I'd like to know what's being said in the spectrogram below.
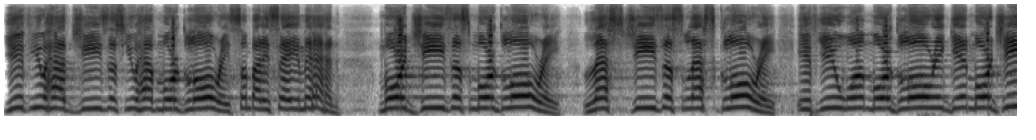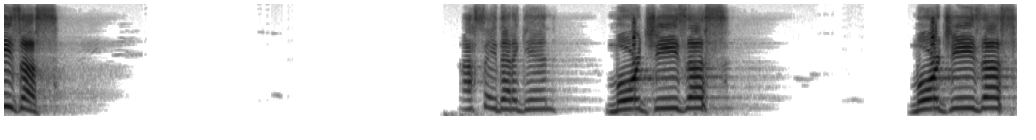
If you have Jesus, you have more glory. Somebody say amen. More Jesus, more glory. Less Jesus, less glory. If you want more glory, get more Jesus. I say that again? More Jesus? More Jesus?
